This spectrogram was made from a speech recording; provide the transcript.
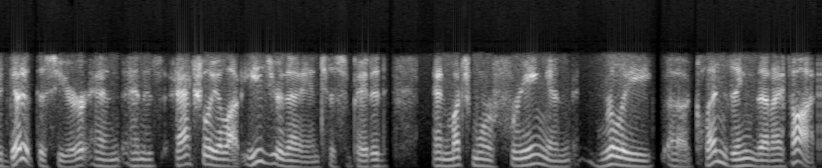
I did it this year, and and it's actually a lot easier than I anticipated and much more freeing and really uh, cleansing than I thought.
